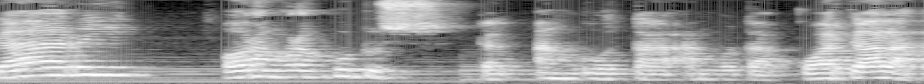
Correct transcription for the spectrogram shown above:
dari orang-orang kudus dan anggota-anggota keluarga Allah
